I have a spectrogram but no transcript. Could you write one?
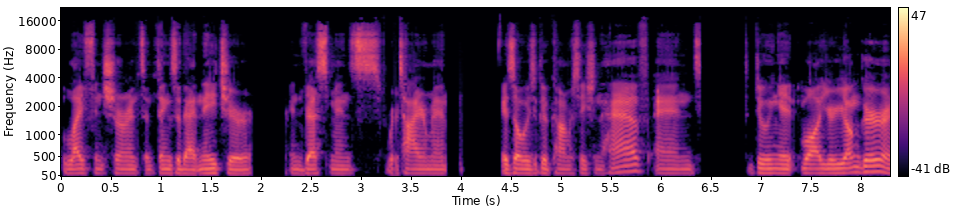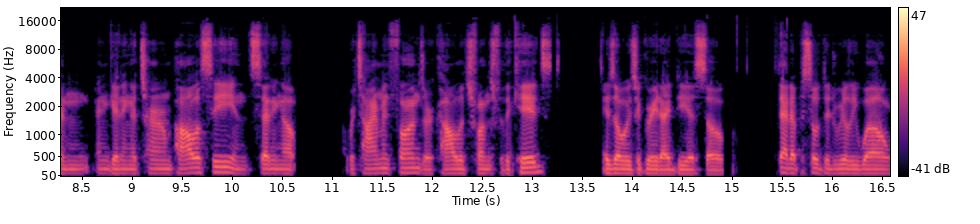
life insurance and things of that nature investments, retirement is always a good conversation to have. And doing it while you're younger and, and getting a term policy and setting up retirement funds or college funds for the kids is always a great idea. So that episode did really well.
